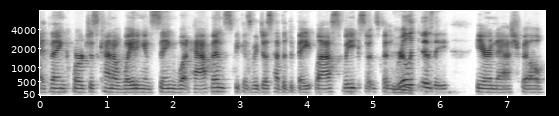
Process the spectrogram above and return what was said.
I think we're just kind of waiting and seeing what happens because we just had the debate last week. So it's been mm. really busy here in Nashville.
